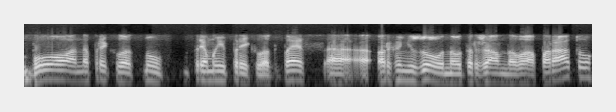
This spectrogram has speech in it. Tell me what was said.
Бо, наприклад, ну прямий приклад без е, організованого державного апарату.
